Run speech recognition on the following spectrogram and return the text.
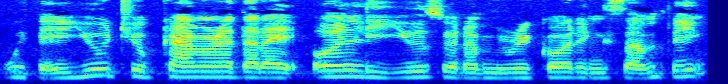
with a YouTube camera that I only use when I'm recording something,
